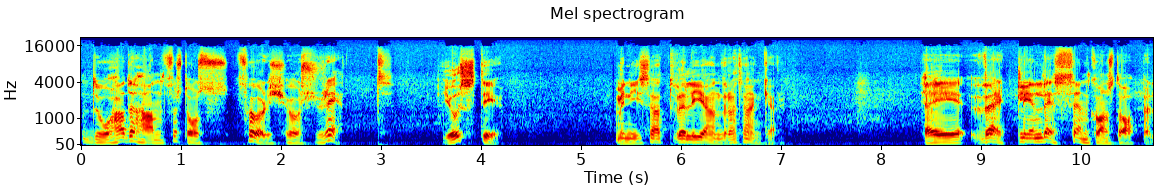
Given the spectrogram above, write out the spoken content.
då hade han förstås förkörsrätt. Just det. Men ni satt väl i andra tankar? Jag är verkligen ledsen, konstapel.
